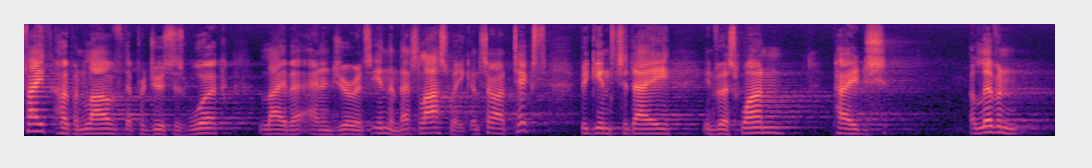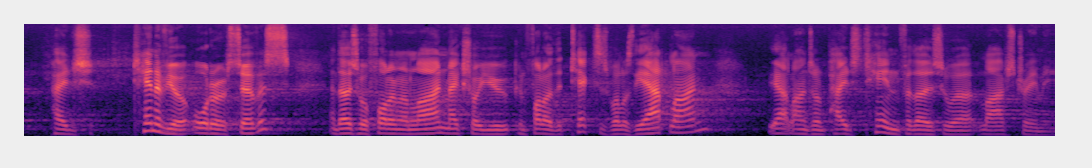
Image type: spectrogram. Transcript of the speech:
faith, hope, and love that produces work, labour, and endurance in them. That's last week. And so our text begins today in verse 1, page 11, page 10 of your order of service. And those who are following online, make sure you can follow the text as well as the outline. The outline's on page 10 for those who are live streaming.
